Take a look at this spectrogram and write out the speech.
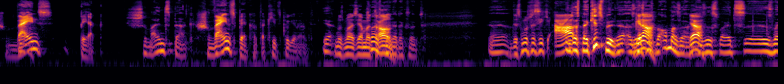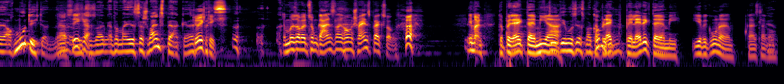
Schweinsberg. Schweinsberg. Schweinsberg hat er Kitzbühel genannt. Ja. Das muss man sich ja mal trauen. Hat er gesagt. Ja, ja. Das muss man sich A. Und das bei Kitzbühel, ne? Also genau. das muss man auch mal sagen. Ja. Also das war jetzt, äh, das war ja auch mutig dann. Ne? Ja, sicher. Also zu sagen, einfach mal, hier ist der Schweinsberg. Gell? Richtig. ich muss aber zum ganz lang Schweinsberg sagen. ich meine, da beleidigt er ja mich Die Idee muss erst mal kommen. Da ne? beleidigt er ja mich. Ich habe begonnen ganz lang. Ja.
